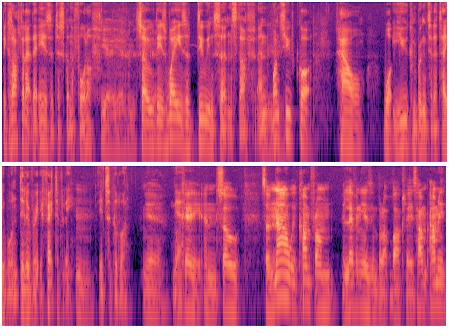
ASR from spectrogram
because after that, their ears are just going to fall off. Yeah, yeah. So yeah. there's ways of doing certain stuff, and once you've got how what you can bring to the table and deliver it effectively, Mm. it's a good one. Yeah. Yeah. Okay. And so, so now we've come from eleven years in Bar- Barclays. How how many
